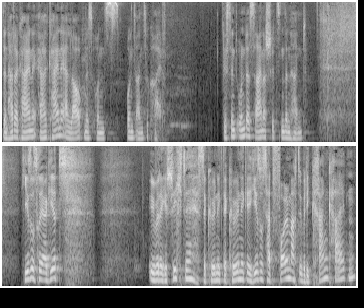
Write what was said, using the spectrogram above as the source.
dann hat er keine, er hat keine Erlaubnis, uns, uns anzugreifen. Wir sind unter seiner schützenden Hand. Jesus reagiert über der Geschichte, ist der König der Könige. Jesus hat Vollmacht über die Krankheiten.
